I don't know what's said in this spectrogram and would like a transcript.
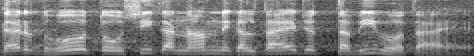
दर्द हो तो उसी का नाम निकलता है जो तबीब होता है।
